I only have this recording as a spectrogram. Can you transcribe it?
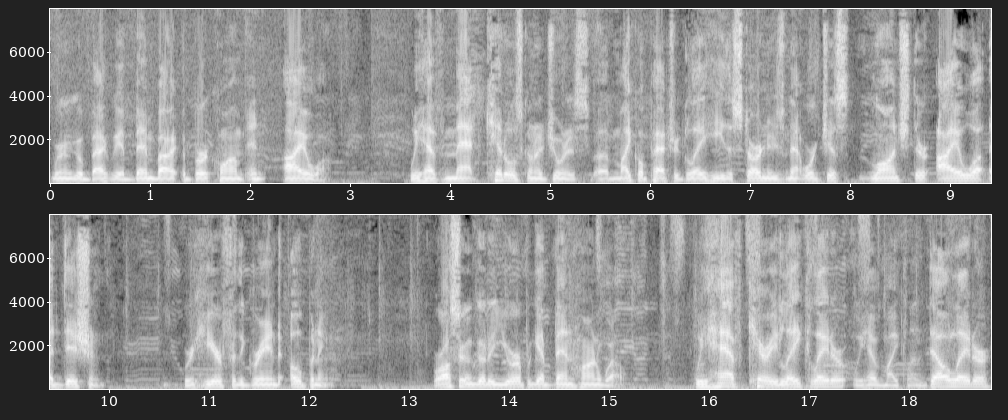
We're going to go back. We have Ben Bergquam in Iowa. We have Matt Kittle's going to join us. Uh, Michael Patrick Leahy, the Star News Network, just launched their Iowa edition. We're here for the grand opening. We're also going to go to Europe. and get Ben Harnwell. We have Kari Lake later. We have Mike Lindell later.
